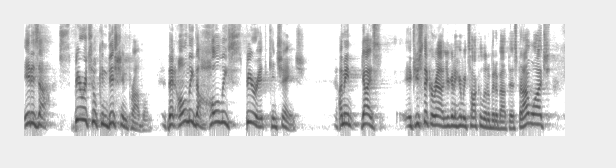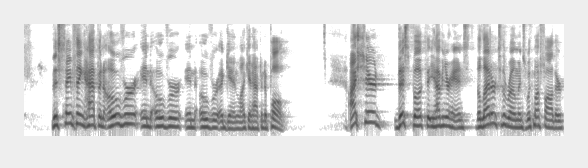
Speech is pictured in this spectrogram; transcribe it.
It is a spiritual condition problem that only the Holy Spirit can change. I mean, guys, if you stick around, you're going to hear me talk a little bit about this, but I watch this same thing happen over and over and over again, like it happened to Paul. I shared this book that you have in your hands, the letter to the Romans, with my father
